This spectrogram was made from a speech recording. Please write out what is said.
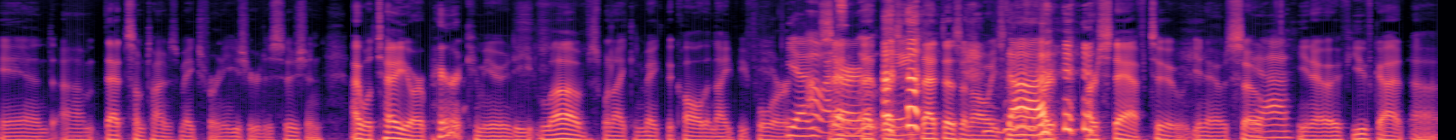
and um, that sometimes makes for an easier decision. I will tell you, our parent community loves when I can make the call the night before. Yeah, Oh, I'm that, that, Absolutely. does, that doesn't always do our, our staff too. You know, so Yeah. you know if you've got uh,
